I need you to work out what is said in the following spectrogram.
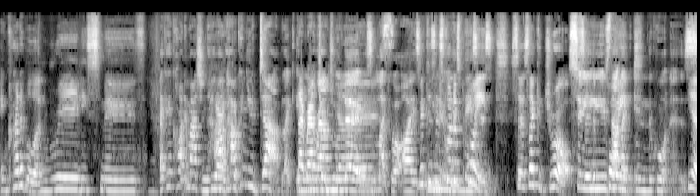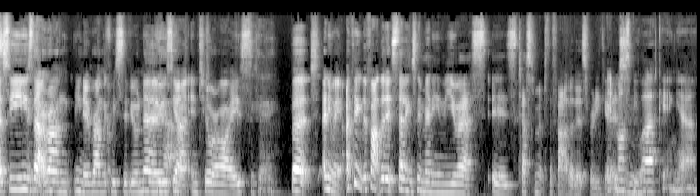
incredible and really smooth. Like I can't imagine how Yeah, how can you dab like, Like in round around your your nose. nose. and like your eyes Because it's got a those places. point, so it's like a drop. So you the use point, that like in the corners. yeah. So you use that around, you know, around the creases of your nose, Yeah. yeah, into your eyes. Okay. But anyway, I think the fact that it's selling so many in the US is testament to the fact that it's really good. It must be mm. working, yeah.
